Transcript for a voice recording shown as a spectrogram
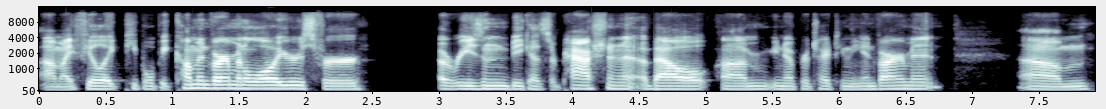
um, I feel like people become environmental lawyers for a reason because they're passionate about um, you know protecting the environment. Um,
